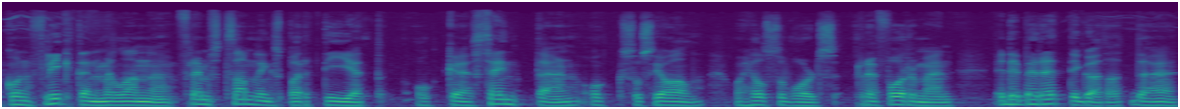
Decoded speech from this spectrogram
konflikten mellan främst Samlingspartiet och eh, Centern och social och hälsovårdsreformen. Är det berättigat att det här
